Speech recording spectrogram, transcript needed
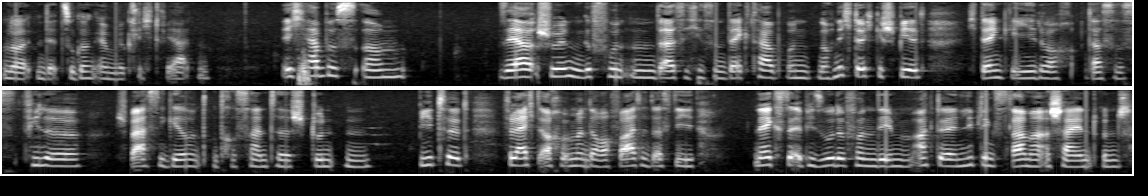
Leuten der Zugang ermöglicht werden. Ich habe es ähm, sehr schön gefunden, dass ich es entdeckt habe und noch nicht durchgespielt. Ich denke jedoch, dass es viele spaßige und interessante Stunden bietet. Vielleicht auch, wenn man darauf wartet, dass die nächste Episode von dem aktuellen Lieblingsdrama erscheint. Und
